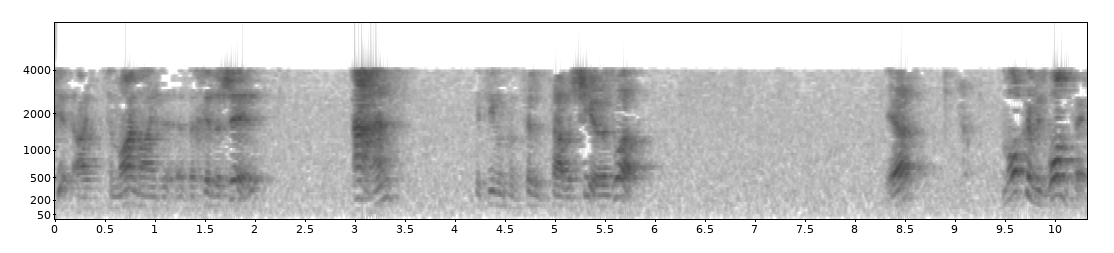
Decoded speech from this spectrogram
chid, to my mind, the, the chiddush is, and it's even considered to have a shear as well. Yeah? Mokum is one thing.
